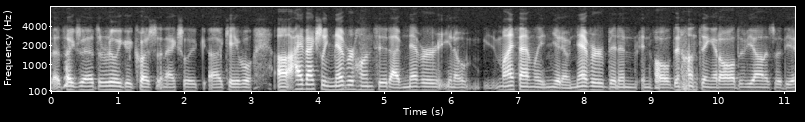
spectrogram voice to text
that's actually that's a really good question, actually, uh, Cable. Uh, I've actually never hunted. I've never, you know, my family, you know, never been in, involved in hunting at all. To be honest with you,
